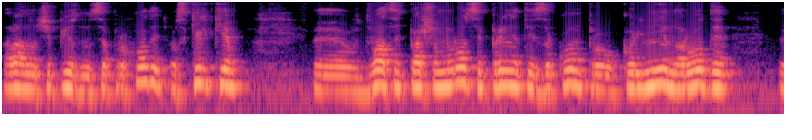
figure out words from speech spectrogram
Рано чи пізно це проходить, оскільки в 21 році прийнятий закон про корінні народи, е,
